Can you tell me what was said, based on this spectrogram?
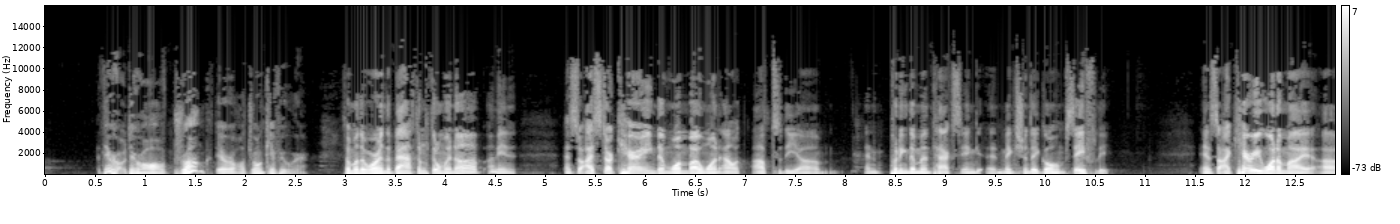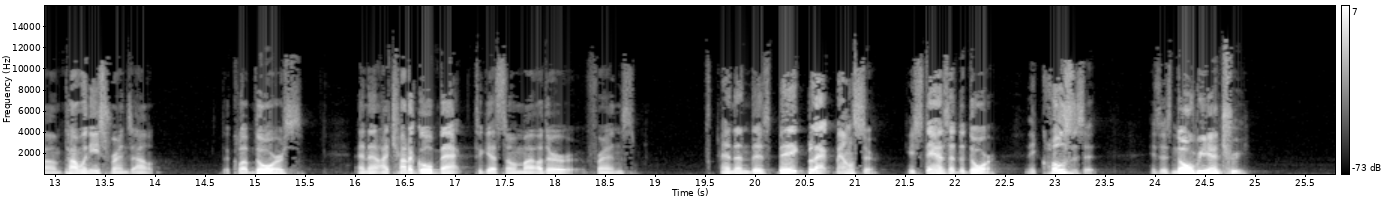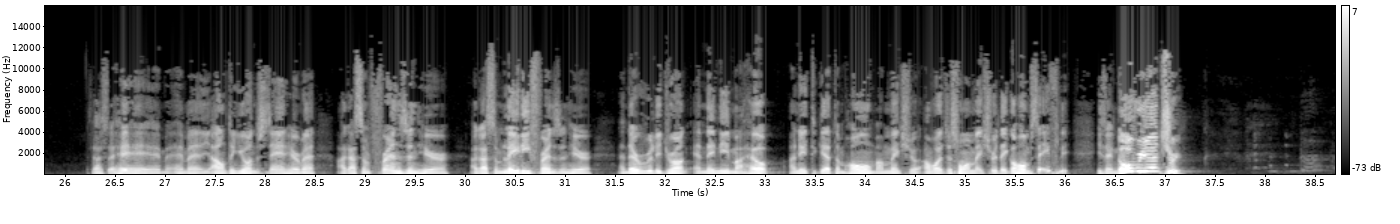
they're they're all drunk. They're all drunk everywhere. Some of them were in the bathroom throwing up. I mean, and so I start carrying them one by one out out to the um, and putting them in a taxi and, and make sure they go home safely. And so I carry one of my um, Taiwanese friends out the club doors, and then I try to go back to get some of my other friends. And then this big black bouncer, he stands at the door and he closes it. He says, "No reentry." So I said, hey, hey, hey, man, man, I don't think you understand here, man. I got some friends in here. I got some lady friends in here, and they're really drunk, and they need my help. I need to get them home. I make sure. I just want to make sure they go home safely. He's like, no reentry.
